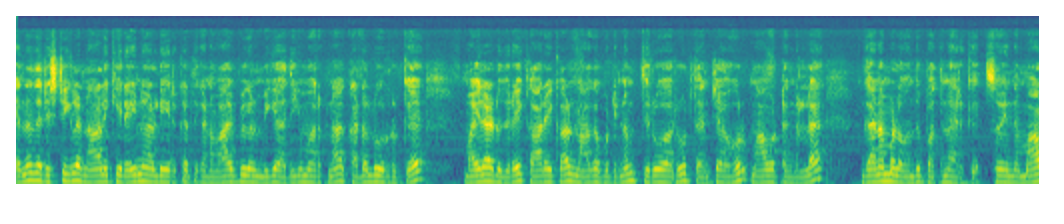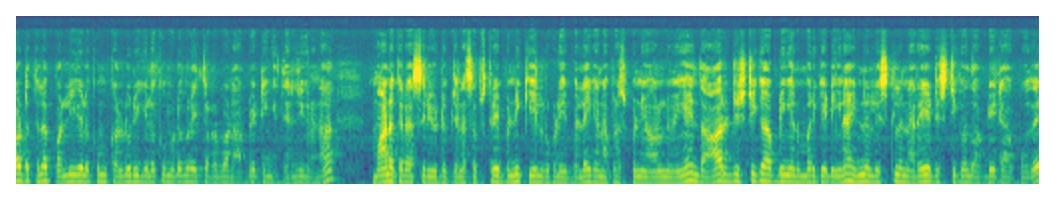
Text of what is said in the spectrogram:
எந்தெந்த டிஸ்ட்ரிக்டில் நாளைக்கு ரெயின் ஹாலிடே இருக்கிறதுக்கான வாய்ப்புகள் மிக அதிகமாக இருக்குன்னா கடலூர் இருக்குது மயிலாடுதுறை காரைக்கால் நாகப்பட்டினம் திருவாரூர் தஞ்சாவூர் மாவட்டங்களில் கனமழை வந்து பார்த்தினா இருக்குது ஸோ இந்த மாவட்டத்தில் பள்ளிகளுக்கும் கல்லூரிகளுக்கும் விடுமுறை தொடர்பான அப்டேட் நீங்கள் தெரிஞ்சுக்கணும்னா மாநகராசிரியர் யூடியூப் சேனல் சப்ஸ்கிரைப் பண்ணி கீழே இருக்கக்கூடிய பெல்லைக்கான ப்ரெஸ் பண்ணி ஆளுவீங்க இந்த ஆறு டிஸ்ட்ரிக்ட் அப்படிங்கிற மாதிரி கேட்டிங்கன்னா இன்னும் லிஸ்ட்டில் நிறைய டிஸ்ட்ரிக் வந்து அப்டேட் ஆக போகுது.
